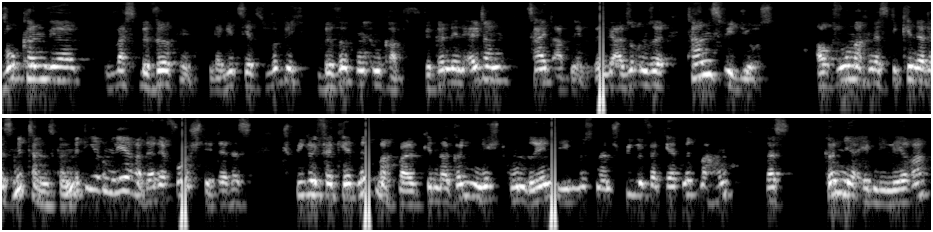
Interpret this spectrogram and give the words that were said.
wo können wir was bewirken. da geht es jetzt wirklich bewirken im Kopf. Wir können den Eltern Zeit abnehmen. Wenn wir also unsere Tanzvideos auch so machen, dass die Kinder das mittanzen können, mit ihrem Lehrer, der davor steht, der das spiegelverkehrt mitmacht, weil Kinder können nicht umdrehen, die müssen dann spiegelverkehrt mitmachen. Das können ja eben die Lehrer.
